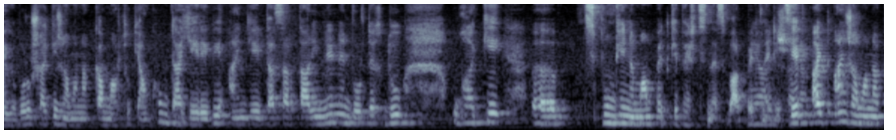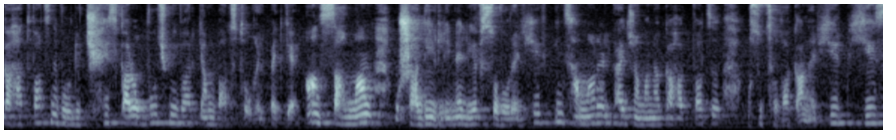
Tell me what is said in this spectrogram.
Այո, որոշակի ժամանակ կա մարդու կյանքում, դա երևի այն երիտասարդ տարիներն են, որտեղ դու ուղակի սպունգի նման պետք է վերցնես վարպետներից եւ այդ այն ժամանակահատվածն է որ դու չես կարող ոչ մի վարքյան բաց թողել պետք է անսահման ուշադիր լինել եւ սովորել եւ ինձ համար էլ այդ ժամանակահատվածը ուսուցողական էր երբ ես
